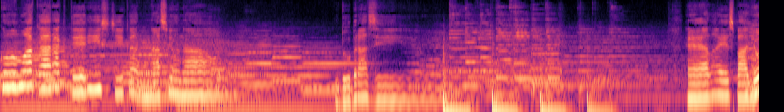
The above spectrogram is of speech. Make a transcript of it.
como a característica nacional do Brasil. Ela espalhou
